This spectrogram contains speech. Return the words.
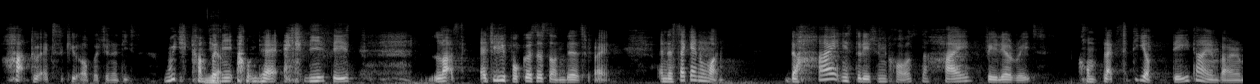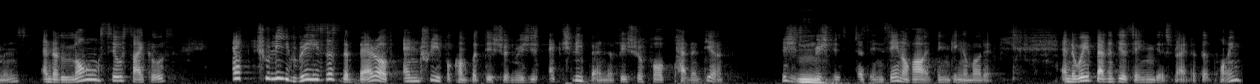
hard to execute opportunities. Which company yep. out there actually says large, actually focuses on this, right? And the second one, the high installation costs, the high failure rates, complexity of data environments, and the long sales cycles actually raises the barrier of entry for competition, which is actually beneficial for Palantir, which is, mm. which is just insane of how I'm thinking about it. And the way Palantir is saying this, right, the third point,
